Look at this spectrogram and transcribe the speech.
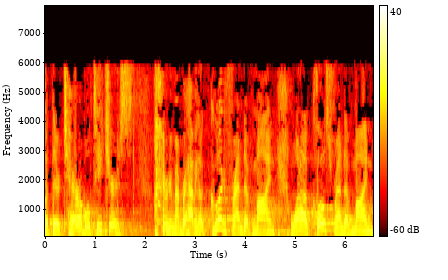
but they're terrible teachers. I remember having a good friend of mine, one a close friend of mine.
